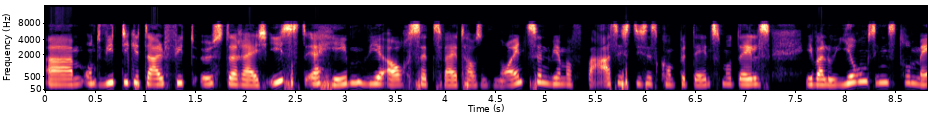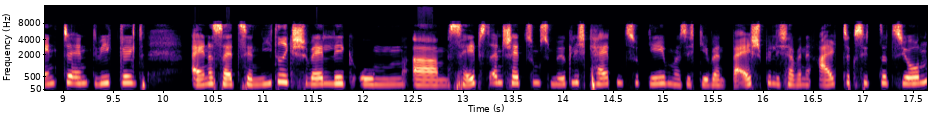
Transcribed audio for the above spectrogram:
Ähm, und wie digital fit Österreich ist, erheben wir auch seit 2019. Wir haben auf Basis dieses Kompetenzmodells Evaluierungsinstrumente entwickelt, einerseits sehr niedrigschwellig, um ähm, Selbsteinschätzungsmöglichkeiten zu geben. Also ich gebe ein Beispiel. Ich habe eine Alltagssituation,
